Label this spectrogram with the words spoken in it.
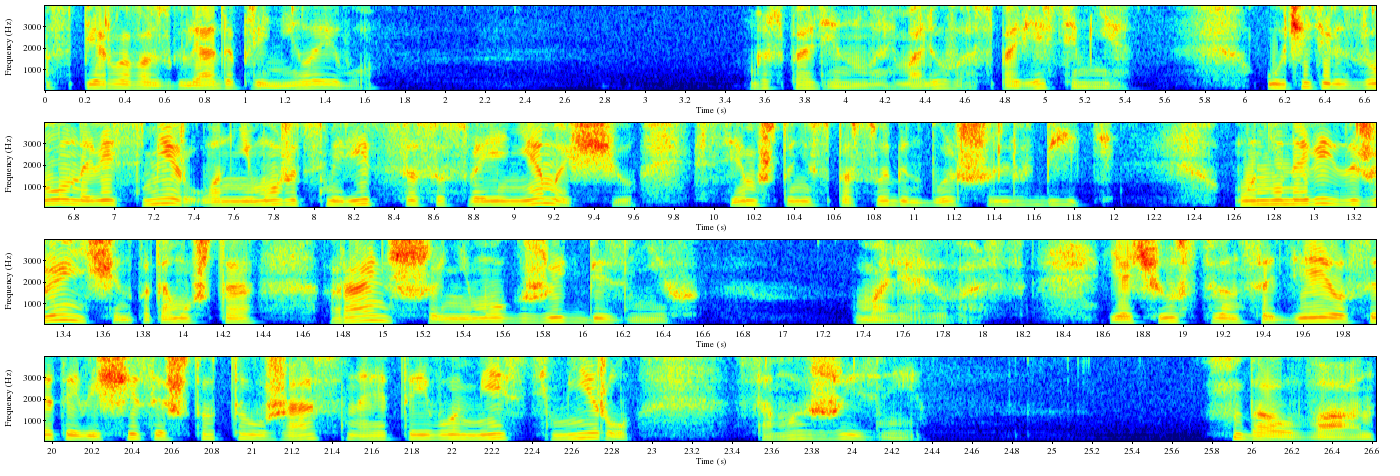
с первого взгляда пленила его. «Господин мой, молю вас, поверьте мне». Учитель зол на весь мир, он не может смириться со своей немощью, с тем, что не способен больше любить. Он ненавидит женщин, потому что раньше не мог жить без них. Умоляю вас, я чувствую, он содеял с этой вещицей что-то ужасное. Это его месть миру, самой жизни». «Болван!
